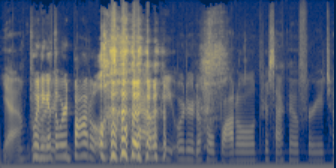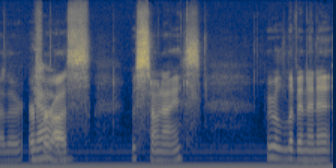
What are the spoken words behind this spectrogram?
yeah pointing at the word bottle. yeah we ordered a whole bottle of prosecco for each other or for us was so nice we were living in it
